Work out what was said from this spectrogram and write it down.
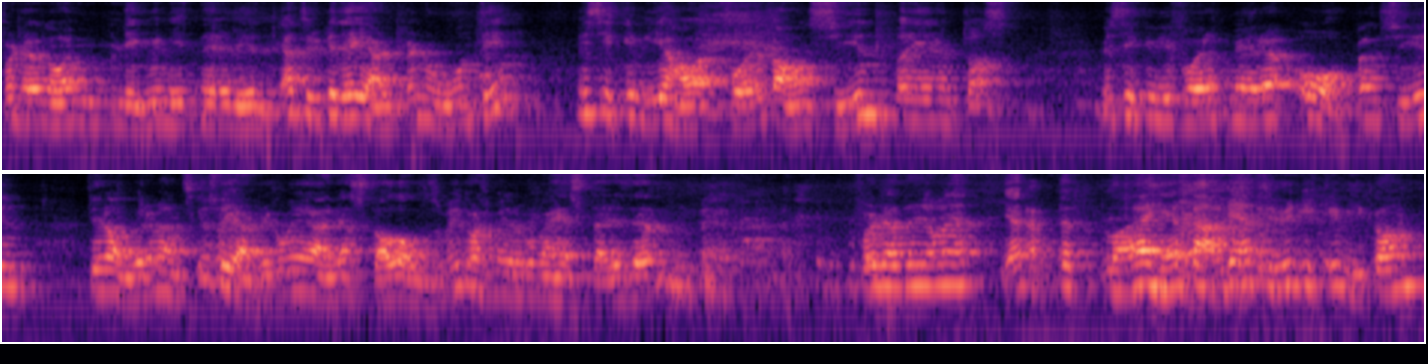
For nå ligger vi midt nede i byen. Jeg tror ikke det hjelper noen ting hvis ikke vi har, får et annet syn på de rundt oss. Hvis ikke vi får et mer åpent syn til andre mennesker, så hjelper det ikke om vi er i en stall alle så mye. Kanskje begynner å komme hester isteden. Fordi at, ja, jeg, nå er jeg helt ærlig. Jeg tror ikke vi kan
